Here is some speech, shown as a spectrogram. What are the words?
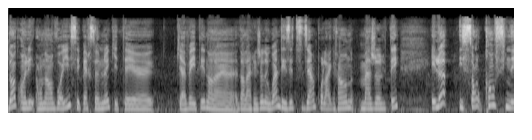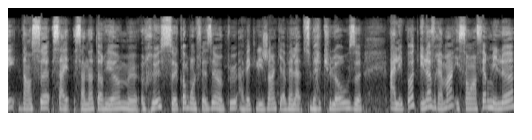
Donc, on, les, on a envoyé ces personnes-là qui étaient, euh, qui avaient été dans la, dans la région de Wuhan, des étudiants pour la grande majorité. Et là, ils sont confinés dans ce sanatorium russe, comme on le faisait un peu avec les gens qui avaient la tuberculose à l'époque. Et là, vraiment, ils sont enfermés là.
